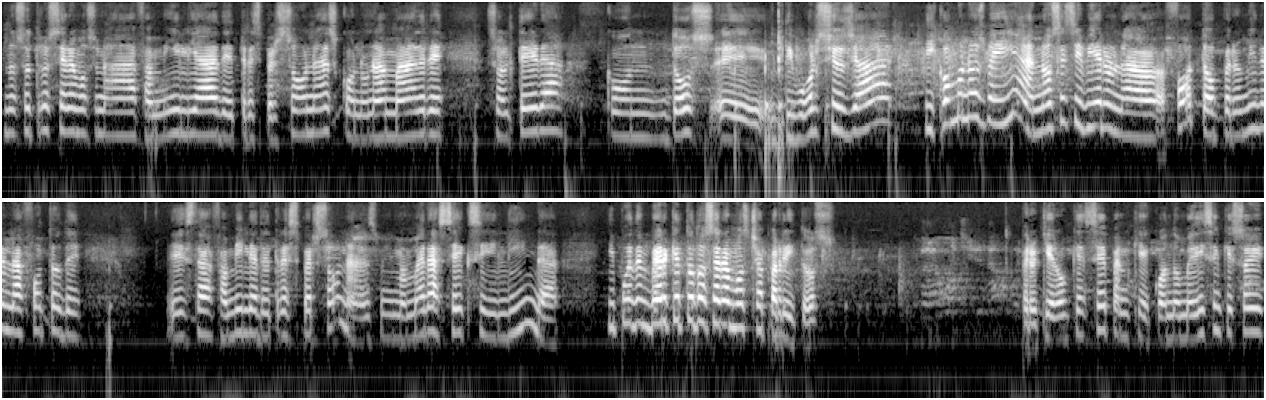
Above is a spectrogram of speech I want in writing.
Nosotros éramos una familia de tres personas con una madre soltera, con dos eh, divorcios ya. ¿Y cómo nos veían? No sé si vieron la foto, pero miren la foto de esta familia de tres personas. Mi mamá era sexy y linda. Y pueden ver que todos éramos chaparritos. Pero quiero que sepan que cuando me dicen que soy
